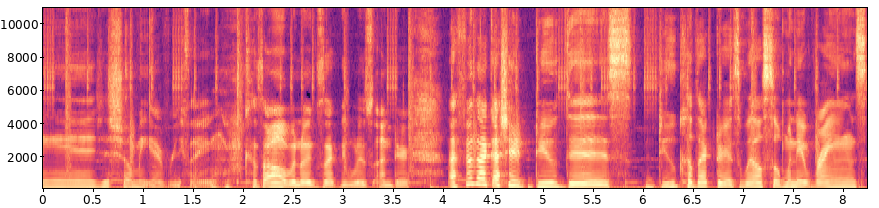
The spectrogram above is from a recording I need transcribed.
and just show me everything because I don't even know exactly what it's under. I feel like I should do this dew collector as well so when it rains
